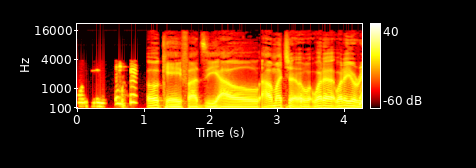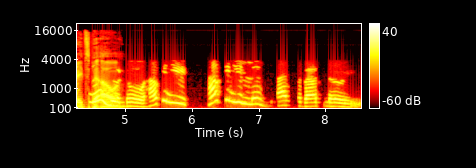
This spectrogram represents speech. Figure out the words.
for you. Okay, Fadzi. I'll. How much? Uh, what are What are your rates per hour? your law. How can you? How can you live life without knowing?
